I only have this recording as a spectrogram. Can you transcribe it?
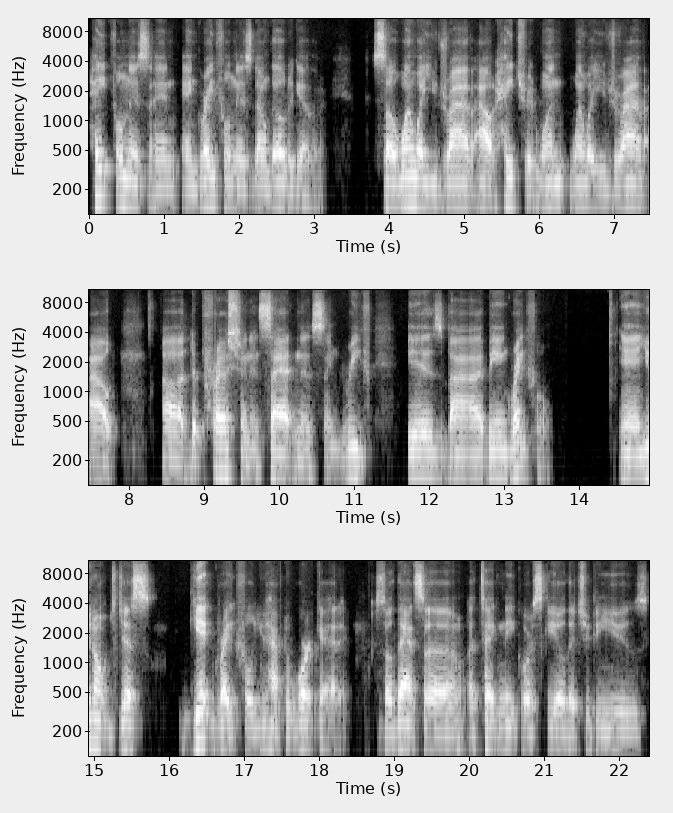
hatefulness and and gratefulness don't go together. So one way you drive out hatred, one one way you drive out uh, depression and sadness and grief is by being grateful. And you don't just get grateful, you have to work at it. So that's a, a technique or a skill that you can use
